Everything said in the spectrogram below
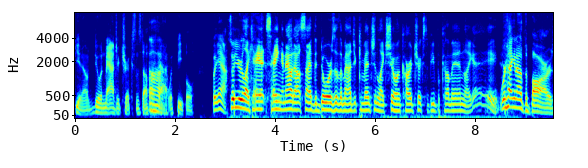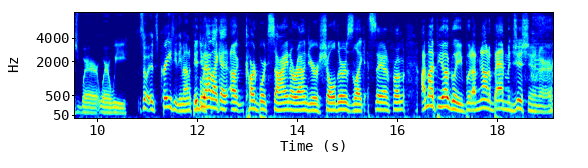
you know, doing magic tricks and stuff like Uh-huh. that with people. But yeah, So you're like hey, it's hanging out outside the doors of the magic convention, like showing card tricks to people come in, like, hey. we're hanging out at the bars where where we. So it's crazy the amount of people. Did you that- have like a, a cardboard sign around your shoulders, like saying from "I might be ugly, but I'm not a bad magician," or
